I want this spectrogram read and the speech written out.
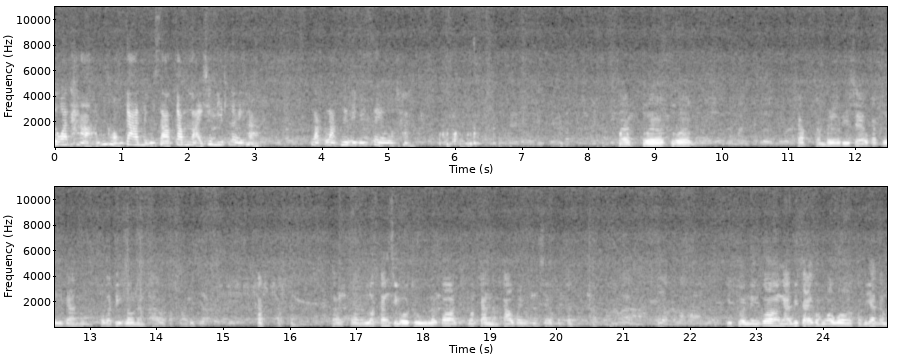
ตัวฐานของการอุตสาหกรรมหลายชนิดเลยค่ะ หลักๆคือดีเซลค่ะ ครับตัวตัวครับทำไบโอดีเซลครับโดยการปกติเรานำเข้าครับร้อยเปอร์เซ็นต์ครับครับก็ลดทั้ง CO2 แล้วก็ลดการนำเข้าไบโอดีเซลครับท่านครับอีกส่วนหนึ่งก็งานวิจัยของววขออนุญาตนำ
